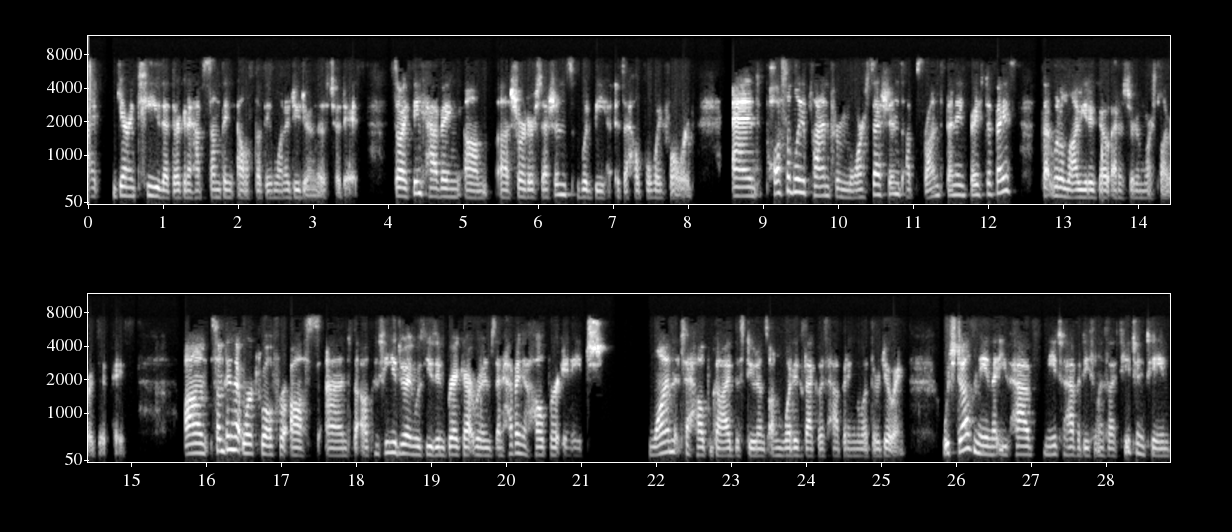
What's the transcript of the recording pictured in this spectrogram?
I guarantee you that they're going to have something else that they want to do during those two days. So I think having um, uh, shorter sessions would be is a helpful way forward, and possibly plan for more sessions up front than in face to face. That would allow you to go at a sort of more slower pace. Um, something that worked well for us and that I'll continue doing was using breakout rooms and having a helper in each one to help guide the students on what exactly is happening and what they're doing, which does mean that you have need to have a decently sized teaching team.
